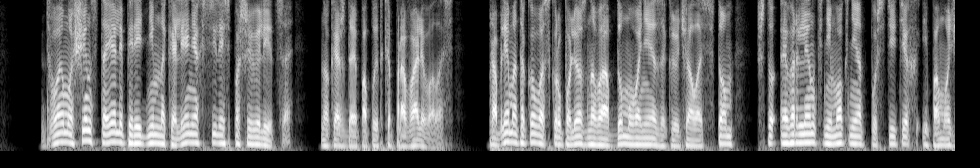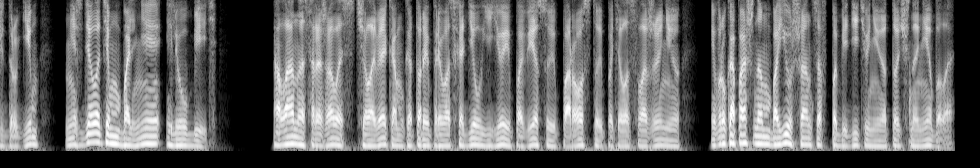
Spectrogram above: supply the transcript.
Двое мужчин стояли перед ним на коленях, силясь пошевелиться, но каждая попытка проваливалась. Проблема такого скрупулезного обдумывания заключалась в том, что Эверлинг не мог не отпустить их и помочь другим, не сделать им больнее или убить. Алана сражалась с человеком, который превосходил ее и по весу, и по росту, и по телосложению, и в рукопашном бою шансов победить у нее точно не было.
